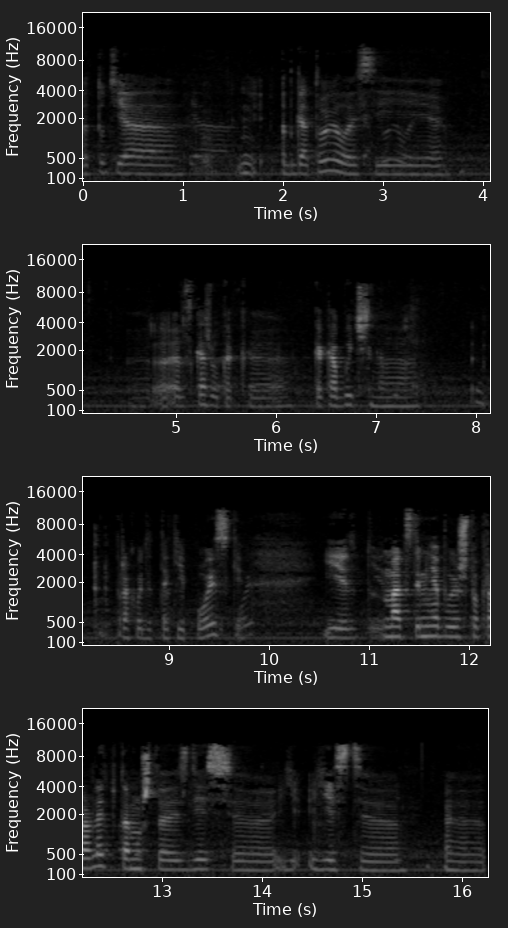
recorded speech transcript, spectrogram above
Вот тут я подготовилась и расскажу, как, как обычно проходят такие поиски. И, Макс, ты меня будешь поправлять, потому что здесь э, есть э, э,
